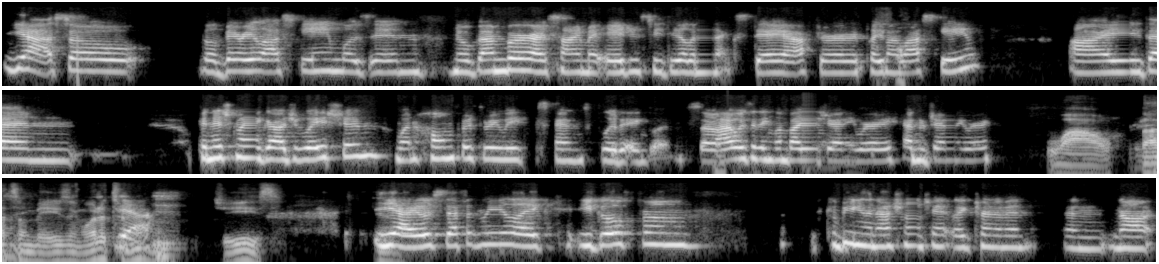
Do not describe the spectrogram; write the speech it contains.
Yeah. So the very last game was in November. I signed my agency deal the next day after I played my last game. I then finished my graduation, went home for three weeks, and flew to England. So I was in England by January, end of January. Wow, that's amazing! What a turn! Yeah. Jeez. Yeah. yeah. it was definitely like you go from competing in the national cha- like tournament and not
